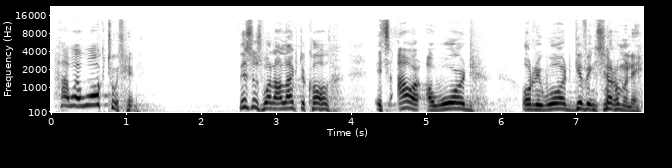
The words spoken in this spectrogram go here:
how I walked with Him. This is what I like to call it's our award or reward giving ceremony.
